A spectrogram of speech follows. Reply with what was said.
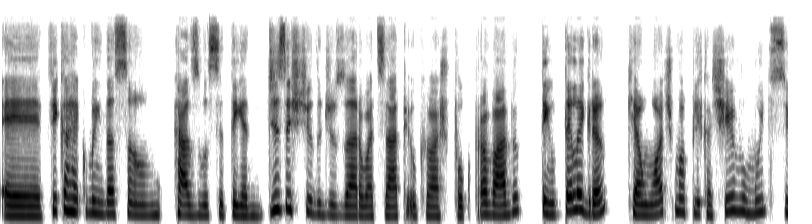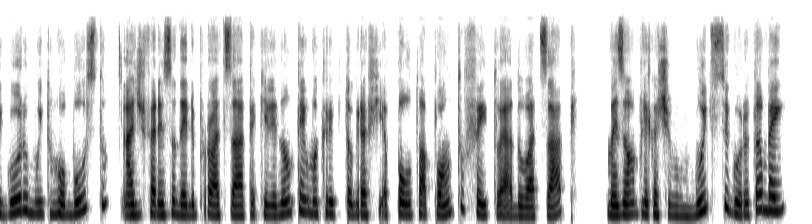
É, fica a recomendação, caso você tenha desistido de usar o WhatsApp, o que eu acho pouco provável, tem o Telegram, que é um ótimo aplicativo, muito seguro, muito robusto. A diferença dele para o WhatsApp é que ele não tem uma criptografia ponto a ponto, feito é a do WhatsApp mas é um aplicativo muito seguro também.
